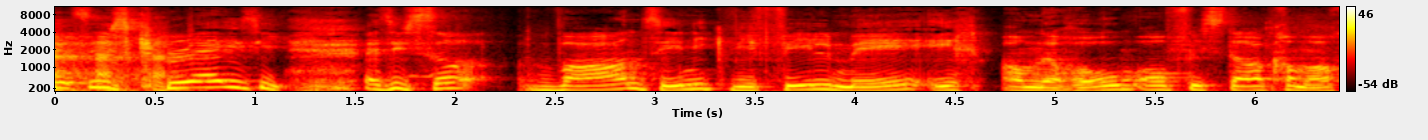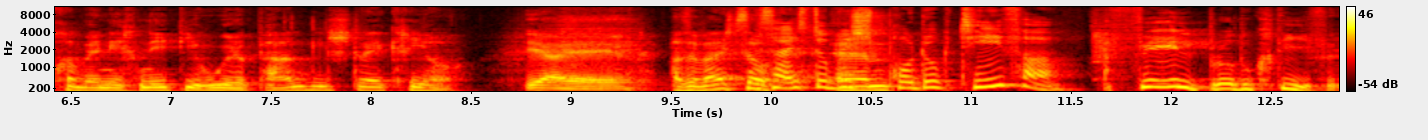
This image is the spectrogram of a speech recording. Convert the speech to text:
es ist crazy. Es ist so wahnsinnig, wie viel mehr ich einem Homeoffice-Tag machen kann, wenn ich nicht die hohe Pendelstrecke habe. Ja, ja, ja. Also, weißt, so, das heißt, du bist ähm, produktiver? Viel produktiver.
